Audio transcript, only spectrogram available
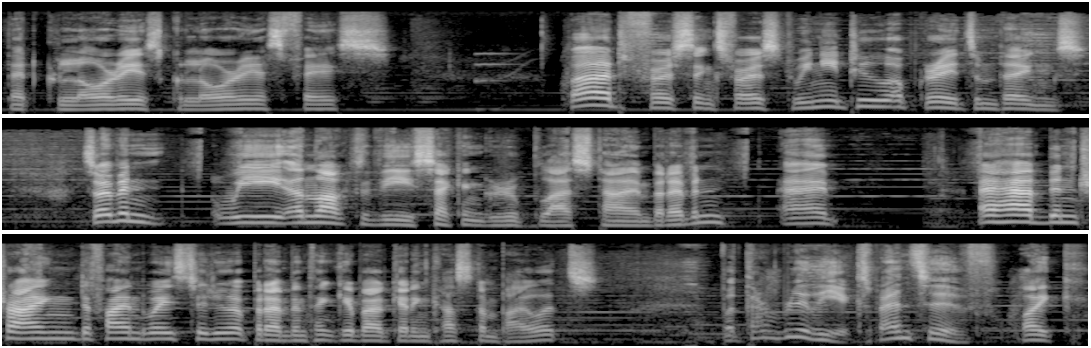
That glorious, glorious face. But first things first, we need to upgrade some things. So I've been, we unlocked the second group last time, but I've been, I, I have been trying to find ways to do it, but I've been thinking about getting custom pilots. But they're really expensive. Like,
